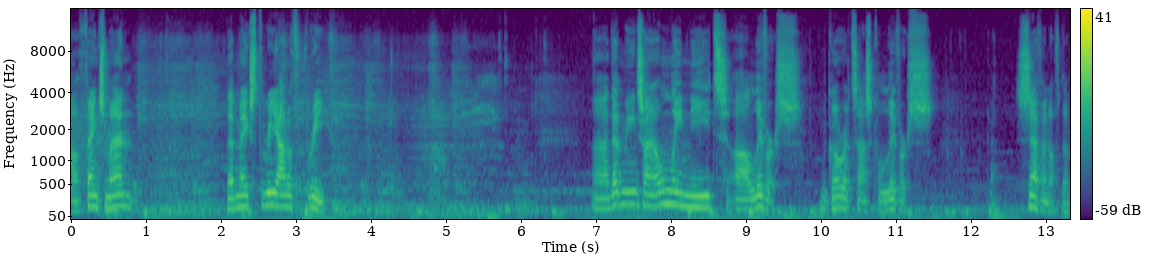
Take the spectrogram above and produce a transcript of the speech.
Oh, thanks, man. That makes three out of three. Uh, that means I only need uh, livers. Goretusk livers. Seven of them.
